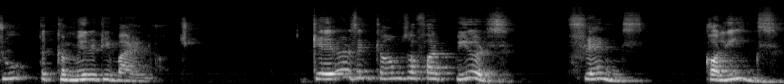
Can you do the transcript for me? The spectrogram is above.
to the community by and large. Carers in terms of our peers, friends, colleagues.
